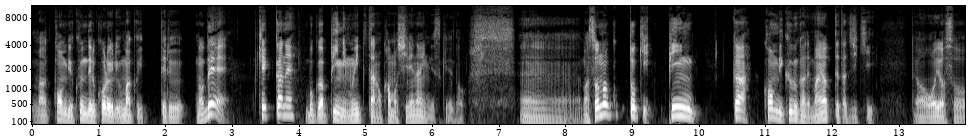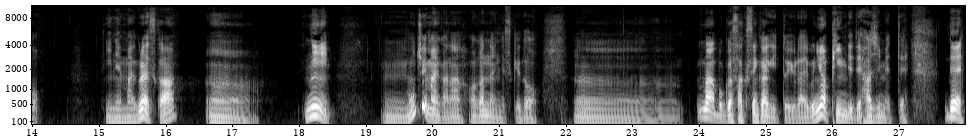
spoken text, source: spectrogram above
まあコンビを組んでる頃よりうまくいってるので、結果ね、僕はピンに向いてたのかもしれないんですけれど、えー、まあその時、ピンかコンビ組むかで迷ってた時期、およそ2年前ぐらいですか？うん。に、うん、もうちょい前かな。わかんないんですけど、うーん、まあ僕が作戦会議というライブにはピンで出始めて、で、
